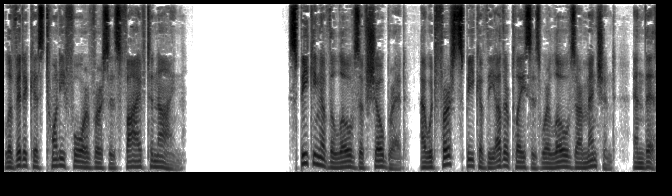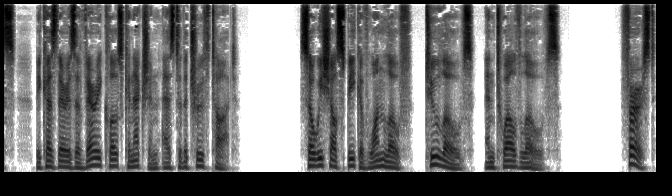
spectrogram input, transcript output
Leviticus 24 verses 5 to 9. Speaking of the loaves of shewbread, I would first speak of the other places where loaves are mentioned, and this, because there is a very close connection as to the truth taught. So we shall speak of one loaf, two loaves, and twelve loaves. First,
